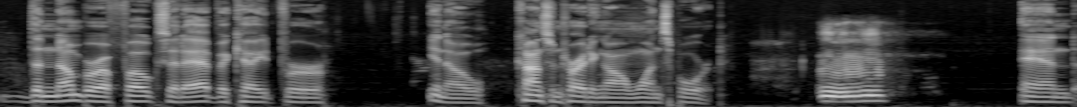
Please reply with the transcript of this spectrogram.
the number of folks that advocate for, you know, concentrating on one sport. Mm-hmm. And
